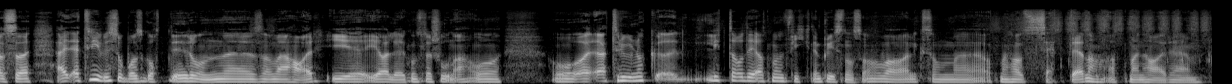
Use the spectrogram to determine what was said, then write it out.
Altså, jeg, jeg trives såpass godt i rollen som jeg har i, i alle konstellasjoner. Og, og jeg tror nok eh, litt av det at man fikk den prisen også, var liksom eh, at man har sett det. da, At man har eh,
